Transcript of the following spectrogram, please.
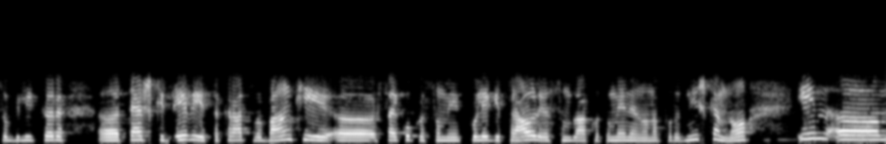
so bili kar uh, težki dnevi takrat v banki, uh, saj kot so mi kolegi pravili, jaz sem bila kot omenjeno na porodniškem. No. In um,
